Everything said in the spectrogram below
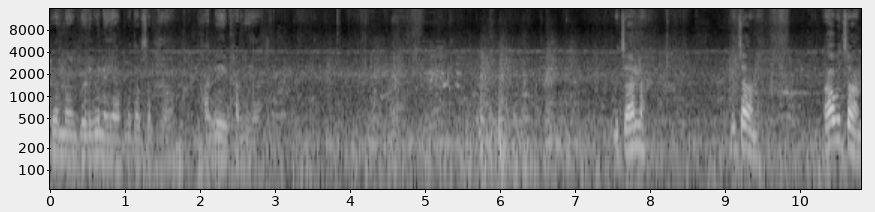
ट्रेन में भीड़ भी नहीं है, आप लोग देख सकते हो। खाली ही खाली है। बुचान बुचान हाँ बुचान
